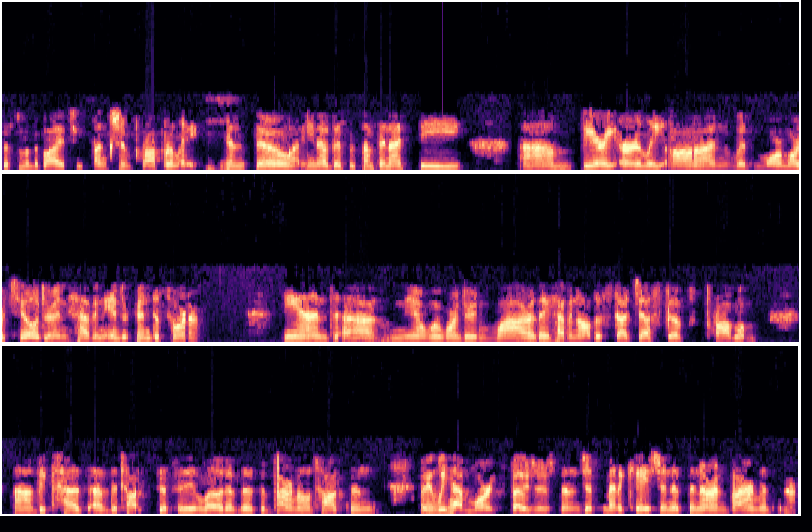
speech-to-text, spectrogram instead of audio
system of the body to function properly. Mm-hmm. And so, you know, this is something I see um, very early on with more and more children having endocrine disorder. And, uh, you know, we're wondering why are they having all this digestive problem? Uh, because of the toxicity load of those environmental toxins. I mean, we have more exposures than just medication. It's in our environments, in our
